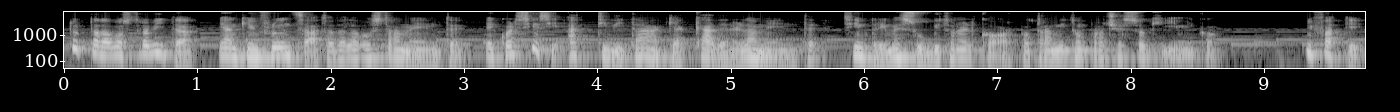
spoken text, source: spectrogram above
Tutta la vostra vita è anche influenzata dalla vostra mente e qualsiasi attività che accade nella mente si imprime subito nel corpo tramite un processo chimico. Infatti,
